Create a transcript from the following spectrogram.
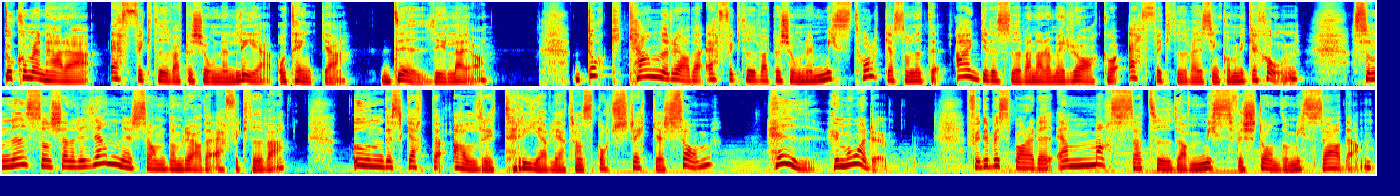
Då kommer den här äh, effektiva personen le och tänka, dig gillar jag. Dock kan röda effektiva personer misstolkas som lite aggressiva när de är raka och effektiva i sin kommunikation. Så ni som känner igen er som de röda effektiva, underskatta aldrig trevliga transportsträckor som Hej, hur mår du? För det besparar dig en massa tid av missförstånd och missöden.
